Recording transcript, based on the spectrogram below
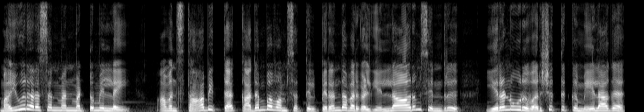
மயூரரசன்மன் மட்டுமில்லை அவன் ஸ்தாபித்த கதம்ப வம்சத்தில் பிறந்தவர்கள் எல்லாரும் சென்று இருநூறு வருஷத்துக்கு மேலாக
